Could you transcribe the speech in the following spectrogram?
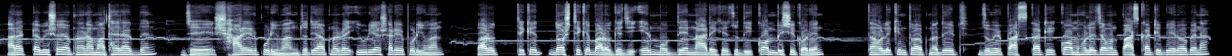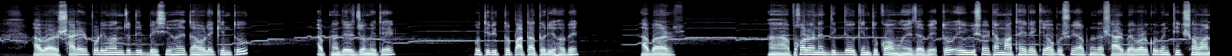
আর একটা বিষয় আপনারা মাথায় রাখবেন যে সারের পরিমাণ, যদি আপনারা ইউরিয়া সারের পরিমাণ বারো থেকে দশ থেকে বারো কেজি এর মধ্যে না রেখে যদি কম বেশি করেন, তাহলে কিন্তু আপনাদের জমির পাশ কাঠি কম হলে যেমন পাশ কাঠি বের হবে না, আবার সারের পরিমাণ যদি বেশি হয়, তাহলে কিন্তু আপনাদের জমিতে অতিরিক্ত পাতা তৈরি হবে। আবার ফলনের দিক দিয়েও কিন্তু কম হয়ে যাবে। তো এই বিষয়টা মাথায় রেখে অবশ্যই আপনারা সার ব্যবহার করবেন ঠিক সমান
